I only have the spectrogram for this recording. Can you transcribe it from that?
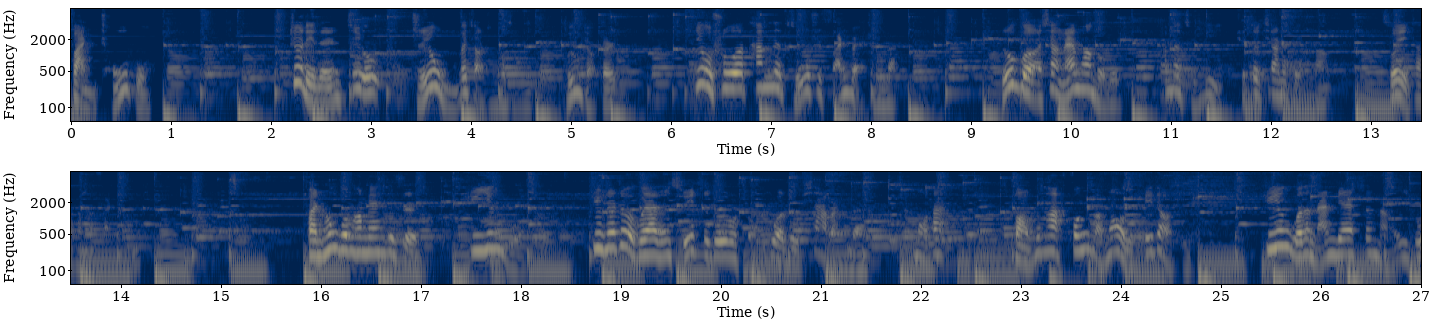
反虫国，这里的人只有只用五个脚趾头走路，不用脚跟儿。又说他们的足是反转生的，如果向南方走路，他们的足地却正向着北方，所以叫他们反虫。反虫国旁边就是居英国，据说这个国家人随时都用手握住下巴上的帽带，仿佛怕风把帽子吹掉似的。居英国的南边生长了一株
